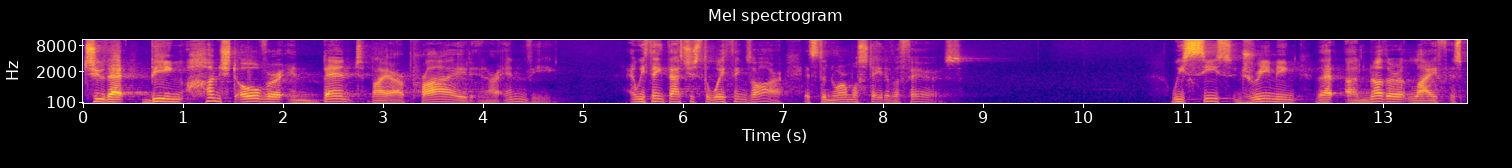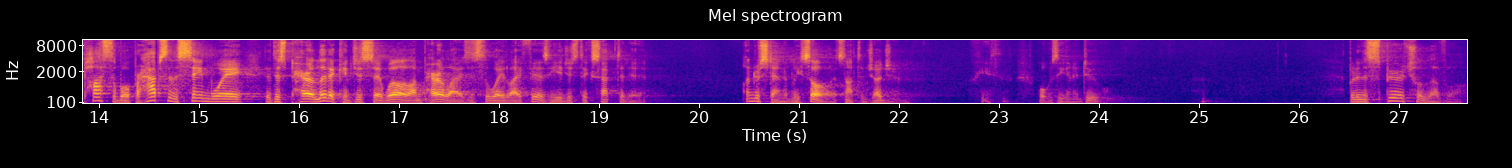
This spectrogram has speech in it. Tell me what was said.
to that being hunched over and bent by our pride and our envy. And we think that's just the way things are, it's the normal state of affairs. We cease dreaming that another life is possible, perhaps in the same way that this paralytic had just said, Well, I'm paralyzed, this is the way life is. He had just accepted it. Understandably so, it's not to judge him. what was he going to do? But in the spiritual level,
